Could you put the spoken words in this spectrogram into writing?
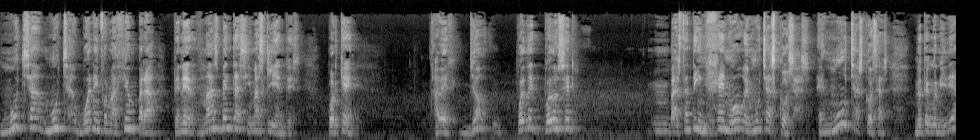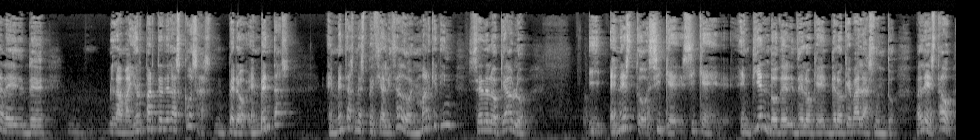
mucha, mucha buena información para tener más ventas y más clientes. ¿Por qué? A ver, yo puedo, ser bastante ingenuo en muchas cosas, en muchas cosas. No tengo ni idea de, de la mayor parte de las cosas, pero en ventas, en ventas me he especializado, en marketing sé de lo que hablo. Y en esto sí que, sí que entiendo de, lo, que, de lo que va el asunto. ¿Vale? He estado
